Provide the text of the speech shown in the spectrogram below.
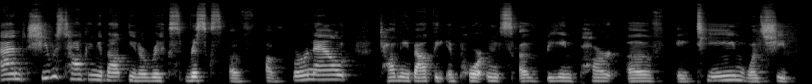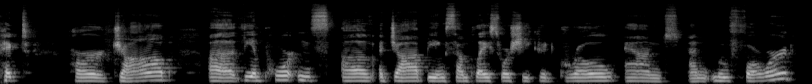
and she was talking about you know risks risks of of burnout talking about the importance of being part of a team once she picked her job uh, the importance of a job being someplace where she could grow and and move forward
